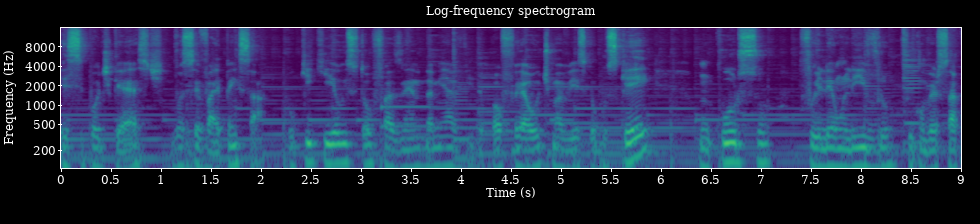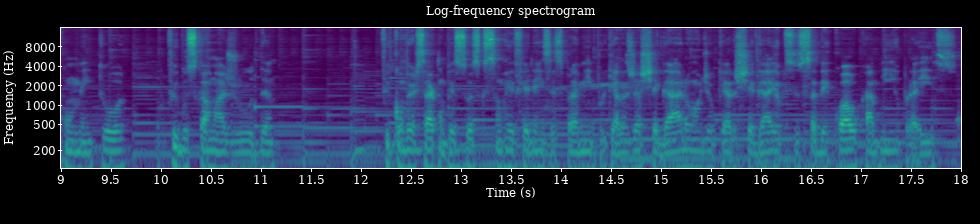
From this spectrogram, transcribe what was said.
esse podcast, você vai pensar: o que, que eu estou fazendo da minha vida? Qual foi a última vez que eu busquei um curso, fui ler um livro, fui conversar com um mentor, fui buscar uma ajuda, fui conversar com pessoas que são referências para mim porque elas já chegaram onde eu quero chegar e eu preciso saber qual o caminho para isso.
